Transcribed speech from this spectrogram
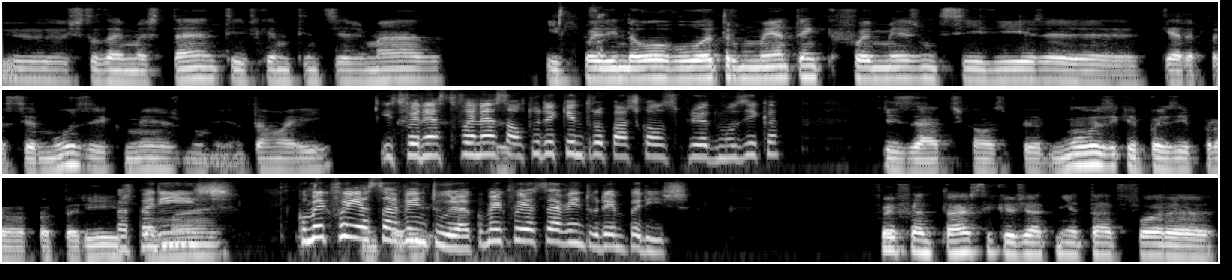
eh, estudei bastante e fiquei muito entusiasmado. E depois ainda houve outro momento em que foi mesmo decidir eh, que era para ser músico mesmo. Então aí Isso foi nessa, foi nessa altura que entrou para a Escola Superior de Música, Exato, Escola Superior de Música, e depois ir para, para Paris para também. Paris. Como é que foi Em essa Paris. aventura? Como é que foi essa aventura em Paris? Foi fantástico, eu já tinha estado fora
